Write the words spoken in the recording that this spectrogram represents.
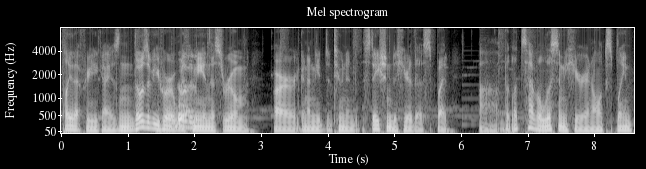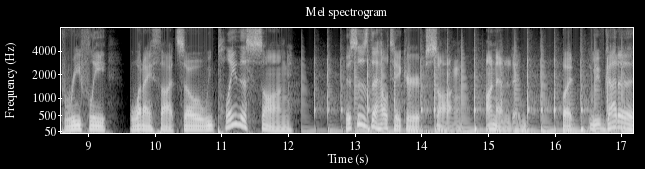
play that for you guys. And those of you who are with me in this room are gonna need to tune into the station to hear this, but. Uh, but let's have a listen here and I'll explain briefly what I thought. So we play this song. This is the Helltaker song, unedited, but we've got to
